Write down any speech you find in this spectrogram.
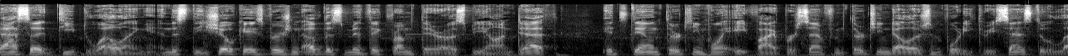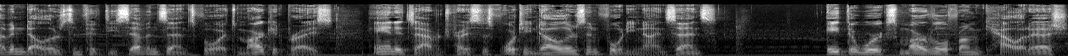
Thassa Deep Dwelling, and this is the showcase version of this mythic from Theros Beyond Death. It's down 13.85% from $13.43 to $11.57 for its market price, and its average price is $14.49. Aetherworks Marvel from Kaladesh.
